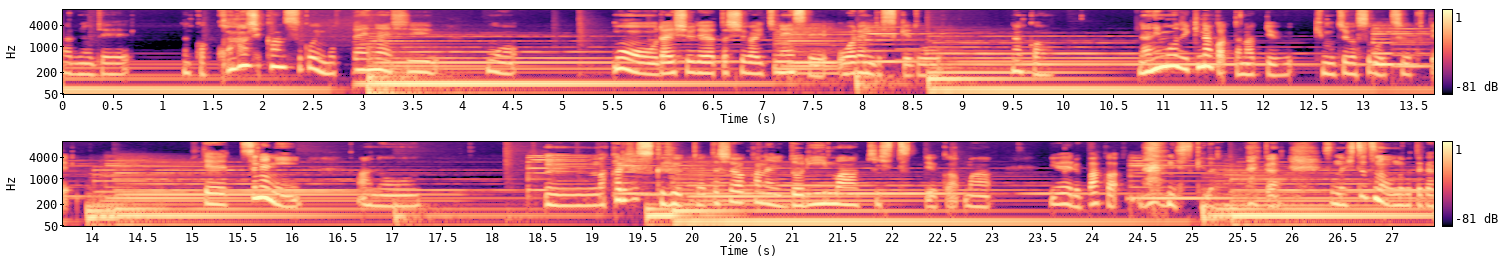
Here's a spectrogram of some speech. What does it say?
あるのでなんかこの時間すごいもったいないしもうもう来週で私は1年生終わるんですけどなんか何もできなかったなっていう気持ちがすごい強くて。で常にあのうん分かりやすく言うと私はかなりドリーマー気質っていうかまあいわゆるバカなんですけどなんかその一つの物事が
